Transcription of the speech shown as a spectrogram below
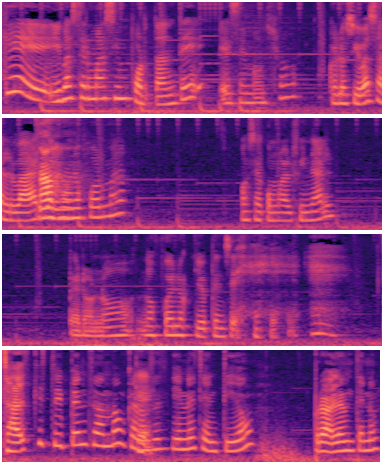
que iba a ser más importante ese monstruo, que los iba a salvar de alguna forma. O sea, como al final. Pero no, no fue lo que yo pensé. ¿Sabes qué estoy pensando? Aunque ¿Qué? no sé si tiene sentido. Probablemente no.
